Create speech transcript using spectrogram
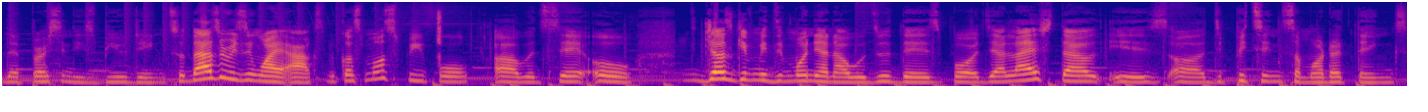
the person is building. So that's the reason why I asked because most people uh, would say, "Oh, just give me the money and I will do this," but their lifestyle is uh, depicting some other things.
